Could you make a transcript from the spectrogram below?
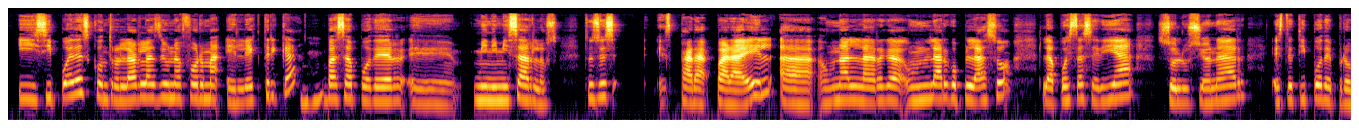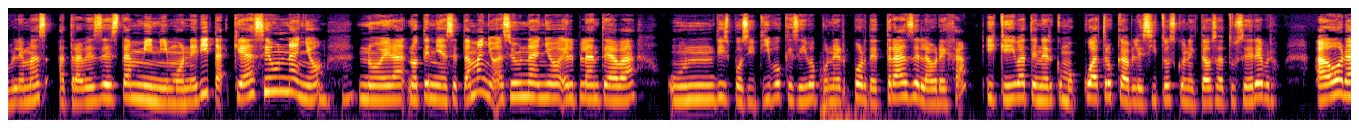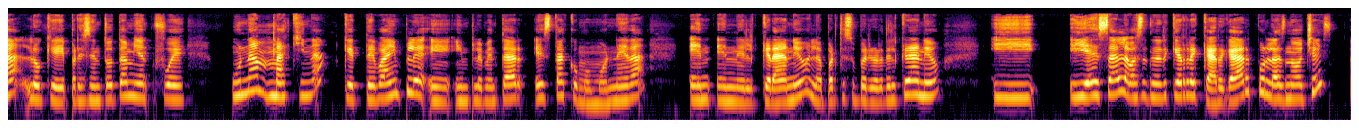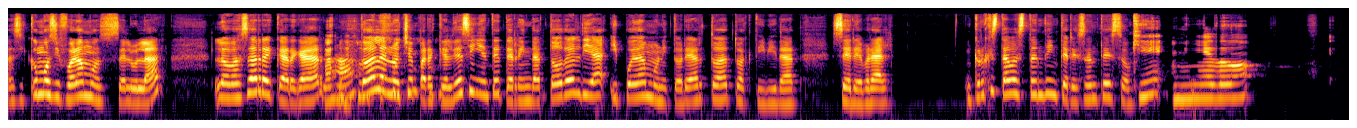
Y si puedes controlarlas de una forma eléctrica, uh -huh. vas a poder eh, minimizarlos. Entonces, es para, para él, a, a, una larga, un largo plazo, la apuesta sería solucionar este tipo de problemas a través de esta mini monedita, que hace un año uh -huh. no era, no tenía ese tamaño. Hace un año él planteaba un dispositivo que se iba a poner por detrás de la oreja y que iba a tener como cuatro cablecitos conectados a tu cerebro. Ahora lo que presentó también fue una máquina que te va a imple eh, implementar esta como moneda en, en, el cráneo, en la parte superior del cráneo, y, y, esa la vas a tener que recargar por las noches, así como si fuéramos celular. Lo vas a recargar Ajá. toda la noche para que al día siguiente te rinda todo el día y pueda monitorear toda tu actividad cerebral. Creo que está bastante interesante eso. Qué miedo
